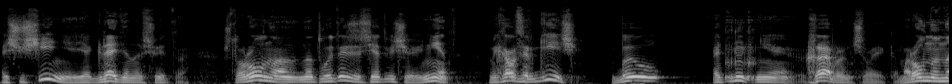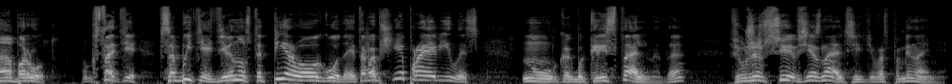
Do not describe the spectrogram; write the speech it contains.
ощущение, я глядя на все это, что ровно на твой тезис я отвечаю. Нет, Михаил Сергеевич был отнюдь не храбрым человеком, а ровно наоборот. Ну, кстати, в событиях 91 -го года это вообще проявилось ну, как бы кристально, да? Уже все, все знают все эти воспоминания.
